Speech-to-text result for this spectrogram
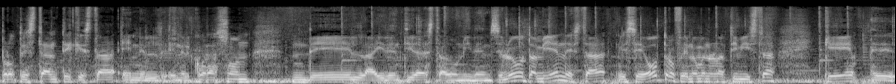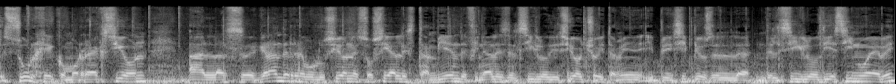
protestante que está en el, en el corazón de la identidad estadounidense. Luego también está ese otro fenómeno nativista que eh, surge como reacción a las grandes revoluciones sociales también de finales del siglo XVIII y también y principios del, del siglo XIX.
